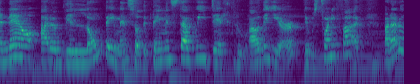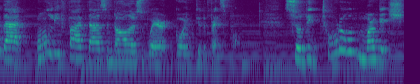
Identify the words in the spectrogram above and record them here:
And now, out of the loan payments, so the payments that we did throughout the year, it was 25. But out of that, only $5,000 were going to the principal. So the total mortgage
